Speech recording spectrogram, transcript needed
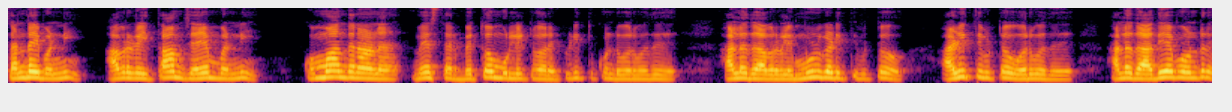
சண்டை பண்ணி அவர்களை தாம் ஜெயம் பண்ணி கொம்மாந்தனான மேஸ்தர் பெத்தோம் உள்ளிட்டோரை பிடித்து கொண்டு வருவது அல்லது அவர்களை மூழ்கடித்து விட்டோ அழித்து விட்டோ வருவது அல்லது அதே போன்று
